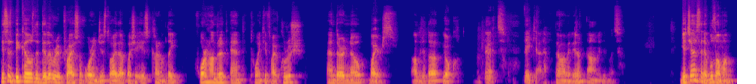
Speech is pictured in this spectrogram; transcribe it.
This is because the delivery price of oranges to Haydarpaşa is currently 425 kuruş and there are no buyers. Alıcı da yok. Evet. Pekala. Devam edelim. Devam edelim hadi. Geçen sene bu zaman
